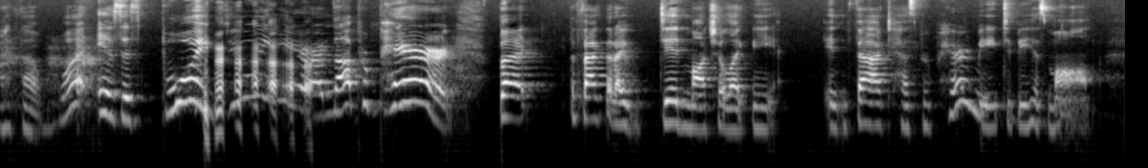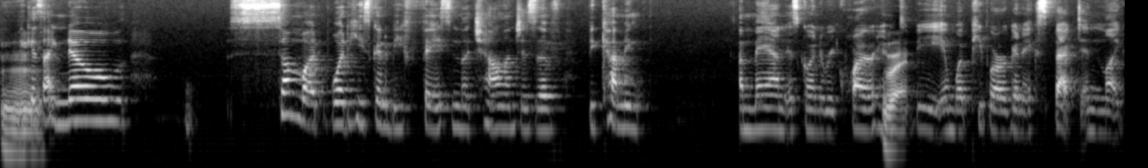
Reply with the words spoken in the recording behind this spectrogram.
I thought, what is this boy doing here? I'm not prepared. But the fact that I did macho like me, in fact, has prepared me to be his mom mm-hmm. because I know somewhat what he's going to be facing, the challenges of becoming a man is going to require him to be and what people are going to expect and like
